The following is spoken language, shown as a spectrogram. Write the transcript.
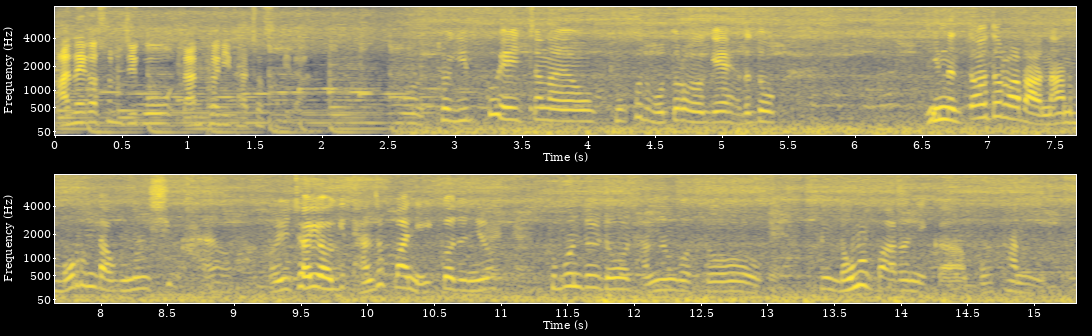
아내가 숨지고 남편이 다쳤습니다. 어, 저기 입구에 있잖아요. 교포도 못 들어가게. 그래도 니는 떠들어라. 나는 모른다고 그냥 씩 가요. 어, 저희 여기 단속반이 있거든요. 그분들도 잡는 것도 너무 빠르니까 못하는 거죠.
